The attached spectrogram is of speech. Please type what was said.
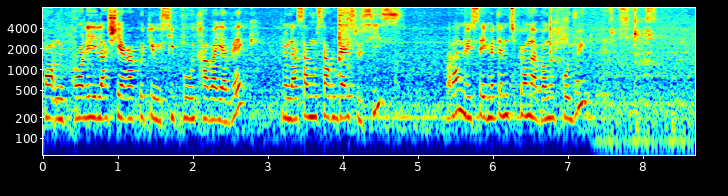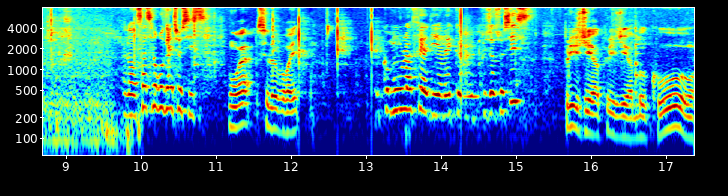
prenons nous prend les, la chair à côté aussi pour travailler avec. Nous avons samoussa rougail saucisse. Voilà, nous essayons de mettre un petit peu en avant nos produits. Alors ça c'est le rougail saucisse. Ouais, c'est le vrai. Et comment on l'a fait Ali Avec euh, plusieurs saucisses? Plusieurs, plusieurs, beaucoup.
